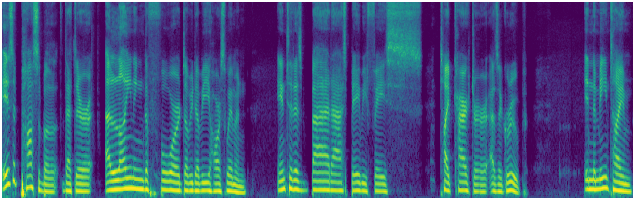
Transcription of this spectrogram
Is it possible that they're aligning the four WWE horsewomen into this badass baby face type character as a group? In the meantime,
